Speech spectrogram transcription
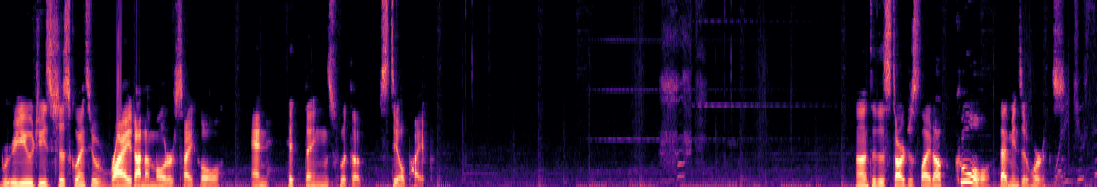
Ryuji's just going to ride on a motorcycle and hit things with a steel pipe. Huh? Did the star just light up? Cool! That means it works. What did you say?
